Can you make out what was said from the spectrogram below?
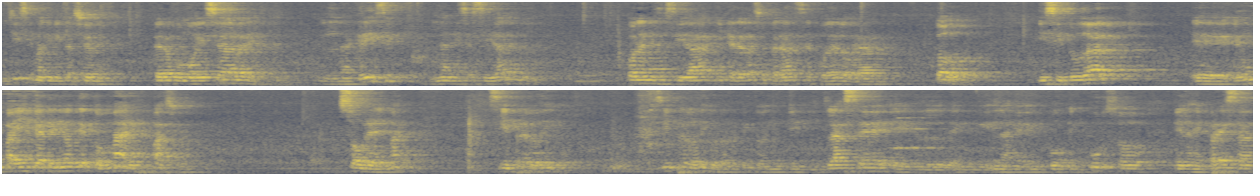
muchísimas limitaciones, pero como dice Álvarez, la crisis, la necesidad, con la necesidad y querer superar se puede lograr todo. Y sin duda eh, es un país que ha tenido que tomar espacio sobre el mar. Siempre lo digo, siempre lo digo, lo repito, en, clase, en, en, en cursos, en las empresas,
